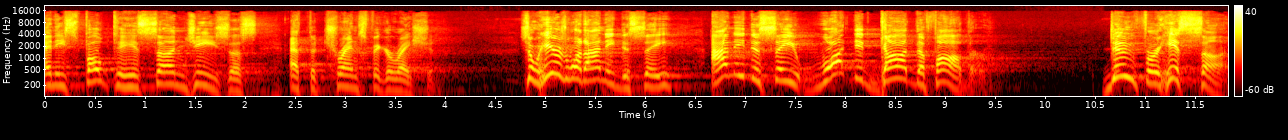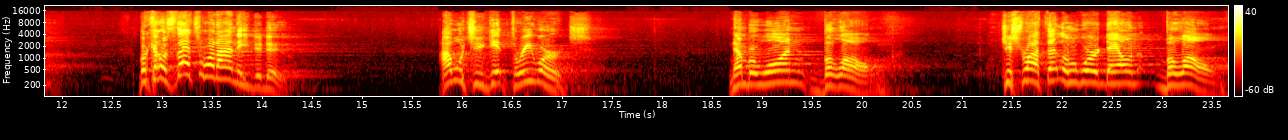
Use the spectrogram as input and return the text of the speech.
and he spoke to his son Jesus at the transfiguration. So here's what I need to see I need to see what did God the Father do for his son? Because that's what I need to do. I want you to get three words. Number one, belong. Just write that little word down, belong.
